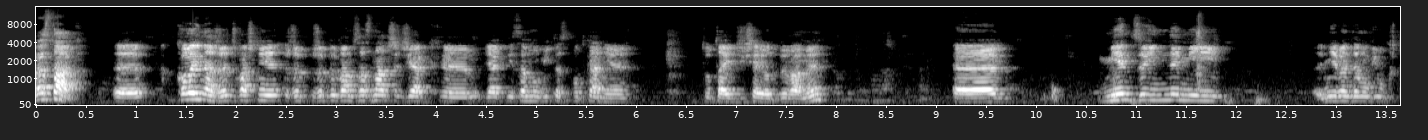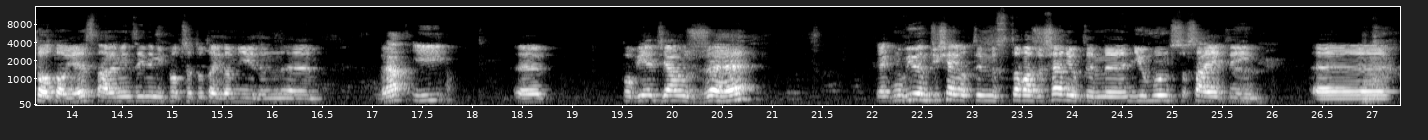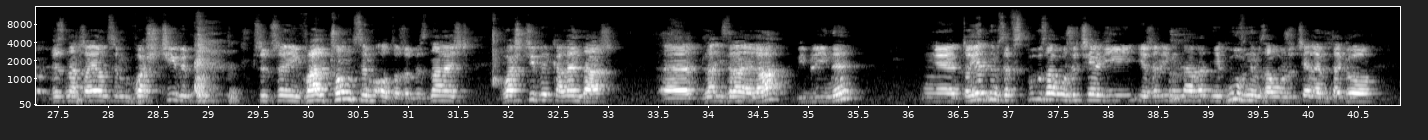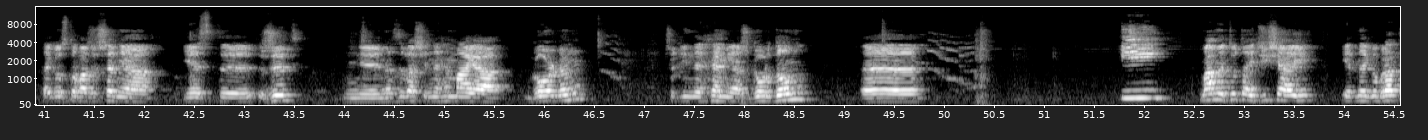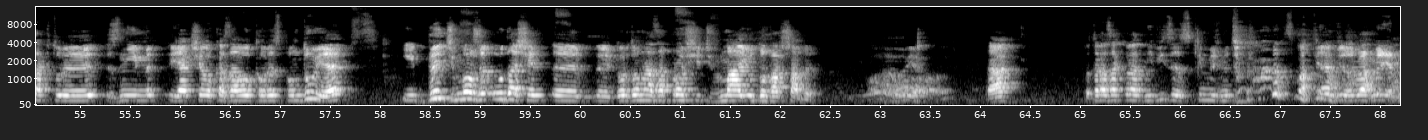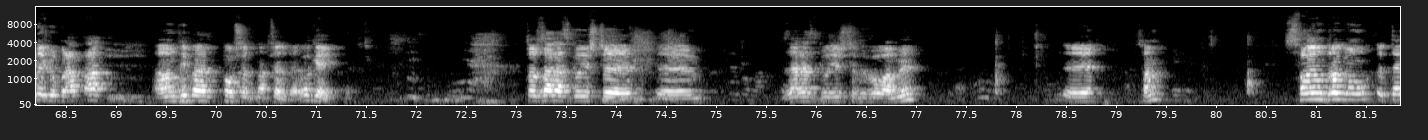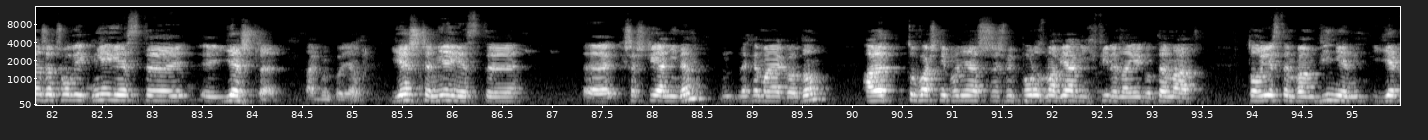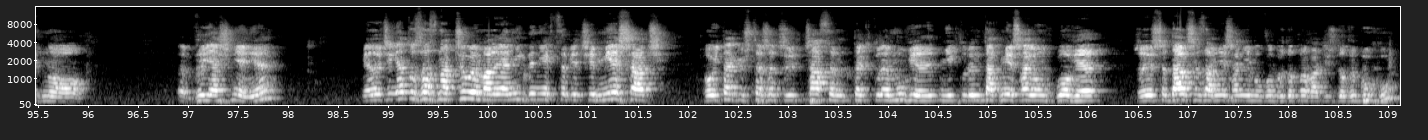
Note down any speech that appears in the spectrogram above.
Teraz tak, e, kolejna rzecz właśnie, że- żeby wam zaznaczyć, jak, e, jak niesamowite spotkanie tutaj dzisiaj odbywamy. E, Między innymi, nie będę mówił kto to jest, ale między innymi podszedł tutaj do mnie jeden brat i powiedział, że jak mówiłem dzisiaj o tym stowarzyszeniu, tym New Moon Society, wyznaczającym właściwy, czy przynajmniej walczącym o to, żeby znaleźć właściwy kalendarz e, dla Izraela, biblijny, e, to jednym ze współzałożycieli, jeżeli nawet nie głównym założycielem tego, tego stowarzyszenia jest e, Żyd, e, nazywa się Nehemiah Gordon, czyli Nehemiasz Gordon. E, I mamy tutaj dzisiaj jednego brata, który z nim, jak się okazało, koresponduje i być może uda się e, e, Gordona zaprosić w maju do Warszawy. Tak? To teraz akurat nie widzę, z kim myśmy tu rozmawiali, że mamy jednego brata, a on chyba poszedł na przerwę. Okej. To zaraz go jeszcze, e, zaraz go jeszcze wywołamy. Sam? Swoją drogą tenże człowiek nie jest e, e, jeszcze, tak bym powiedział, jeszcze nie jest e, chrześcijaninem, Nehemiah Gordon, ale tu właśnie, ponieważ żeśmy porozmawiali chwilę na jego temat, to jestem wam winien jedno wyjaśnienie. Mianowicie ja to zaznaczyłem, ale ja nigdy nie chcę, wiecie, mieszać, bo i tak już te rzeczy czasem, te, które mówię, niektórym tak mieszają w głowie, że jeszcze dalsze zamieszanie mogłoby doprowadzić do wybuchu.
